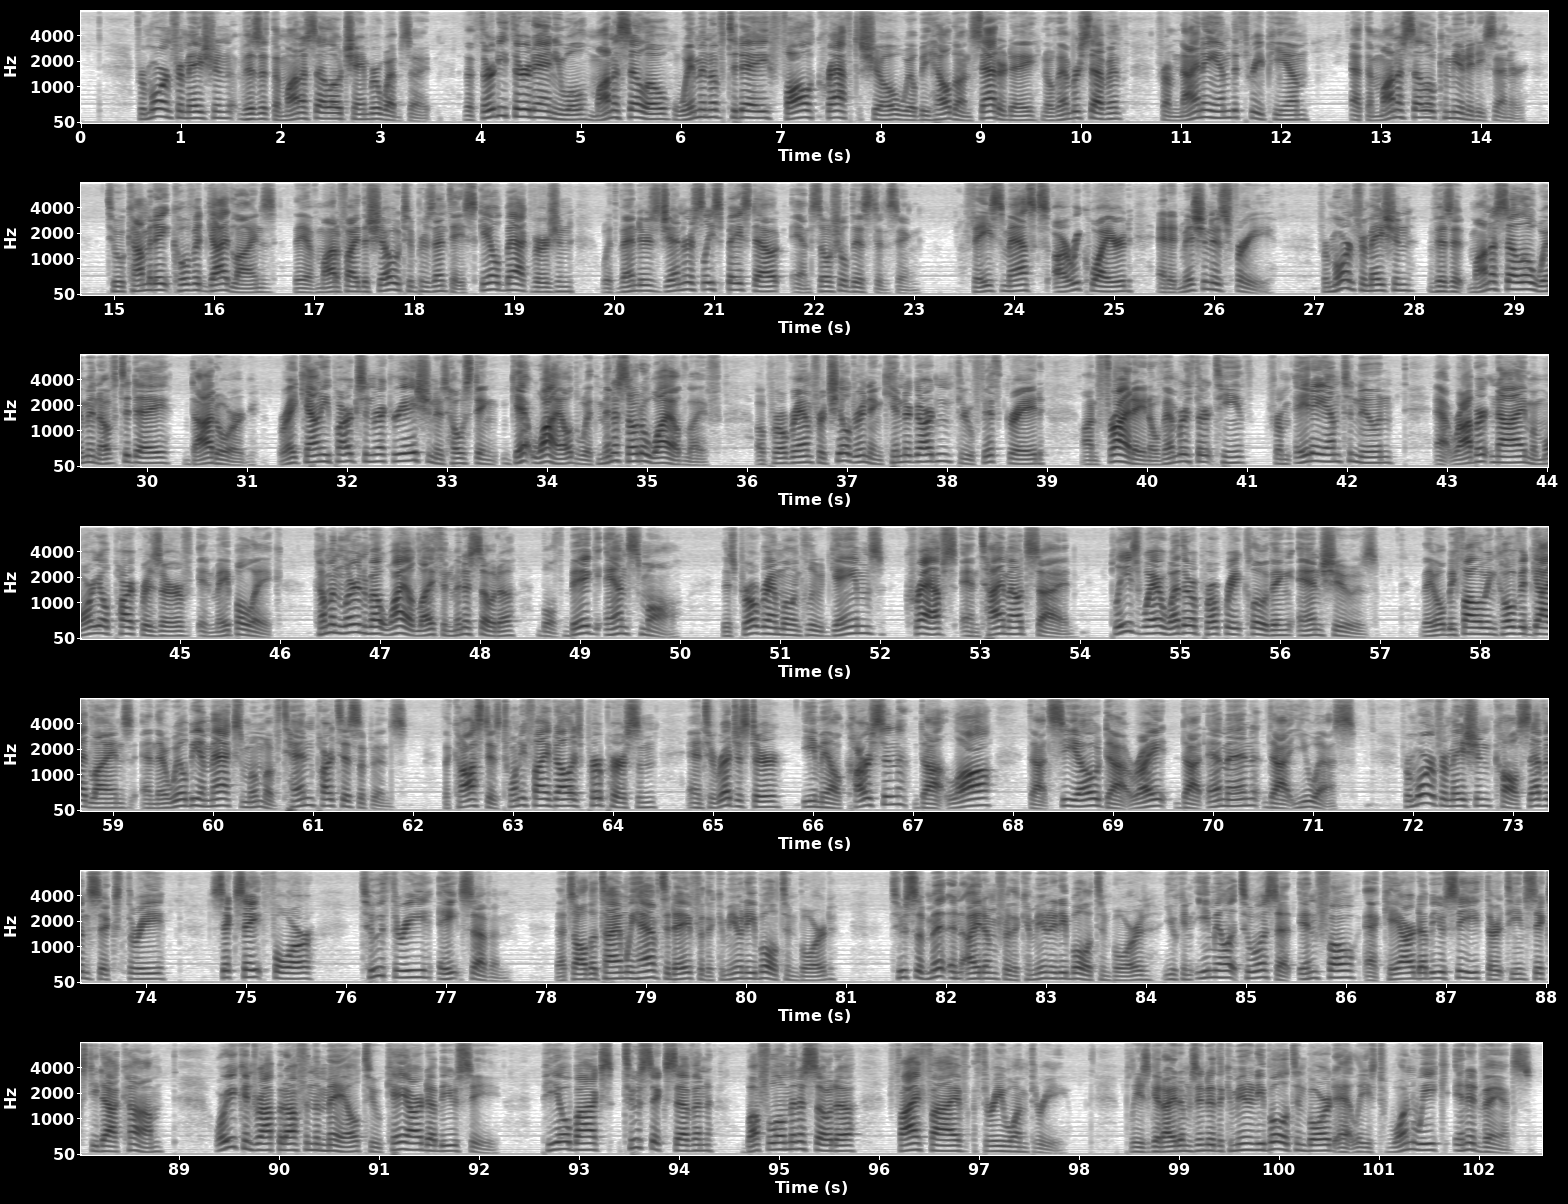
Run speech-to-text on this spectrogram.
For more information, visit the Monticello Chamber website. The 33rd annual Monticello Women of Today Fall Craft Show will be held on Saturday, November 7th from 9 a.m. to 3 p.m. at the Monticello Community Center. To accommodate COVID guidelines, they have modified the show to present a scaled back version with vendors generously spaced out and social distancing. Face masks are required and admission is free. For more information, visit MonticelloWomenOfToday.org. Wright County Parks and Recreation is hosting Get Wild with Minnesota Wildlife, a program for children in kindergarten through fifth grade on Friday, November 13th from 8 a.m. to noon at Robert Ney Memorial Park Reserve in Maple Lake. Come and learn about wildlife in Minnesota, both big and small. This program will include games, crafts, and time outside. Please wear weather appropriate clothing and shoes. They will be following COVID guidelines, and there will be a maximum of 10 participants. The cost is $25 per person, and to register, email carson.law.co.wright.mn.us. For more information, call 763 684 2387. That's all the time we have today for the Community Bulletin Board. To submit an item for the Community Bulletin Board, you can email it to us at info at krwc1360.com or you can drop it off in the mail to KRWC, P.O. Box 267, Buffalo, Minnesota 55313. Please get items into the Community Bulletin Board at least one week in advance.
